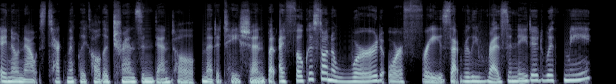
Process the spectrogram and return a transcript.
I know now it's technically called a transcendental meditation, but I focused on a word or a phrase that really resonated with me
